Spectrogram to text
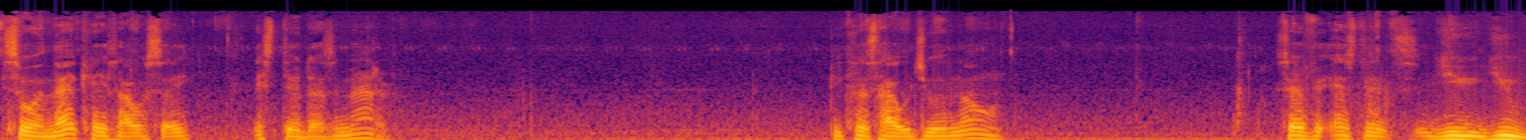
So in that case, I would say it still doesn't matter. Because how would you have known? Say, for instance, you, you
